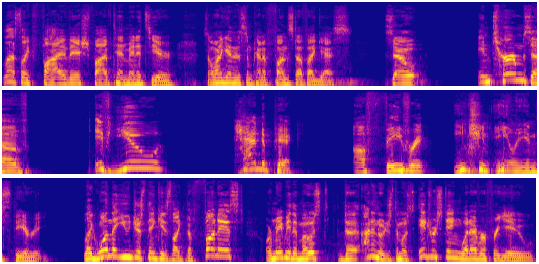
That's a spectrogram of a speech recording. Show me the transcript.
last like five ish, five, ten minutes here. So I want to get into some kind of fun stuff, I guess. So in terms of if you had to pick a favorite ancient aliens theory, like one that you just think is like the funnest or maybe the most the I don't know, just the most interesting, whatever for you,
